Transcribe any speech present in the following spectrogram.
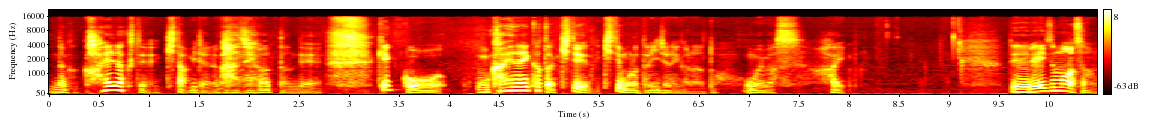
なんか買えなくて来たみたいな感じがあったんで、結構、買えない方来て、来てもらったらいいんじゃないかなと思います。はい。で、レイズモアさん、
